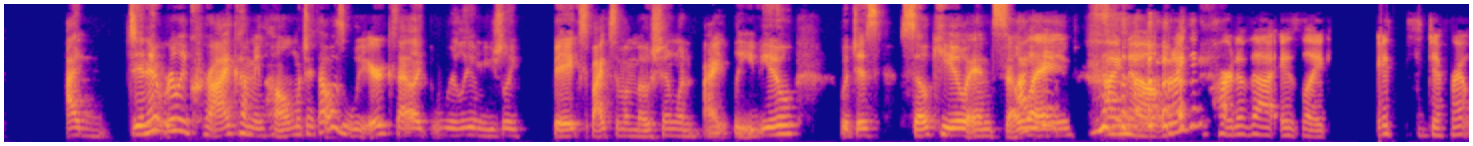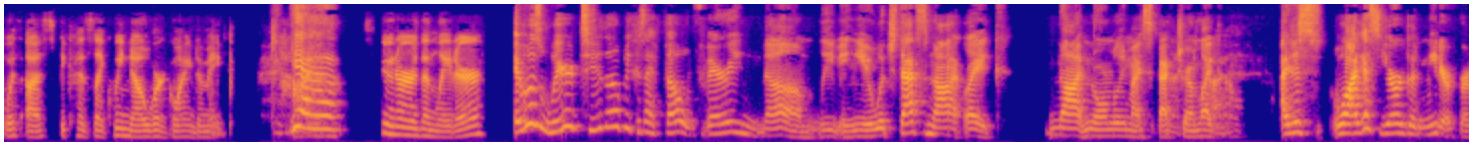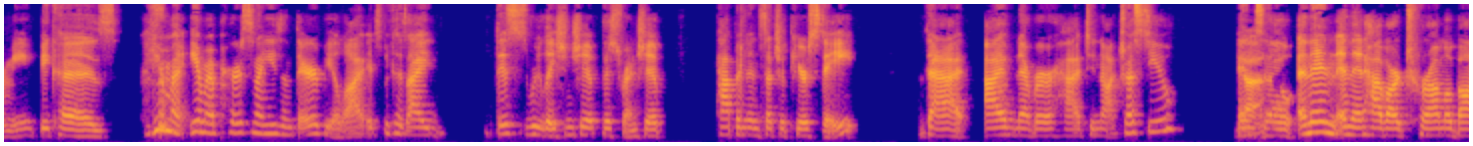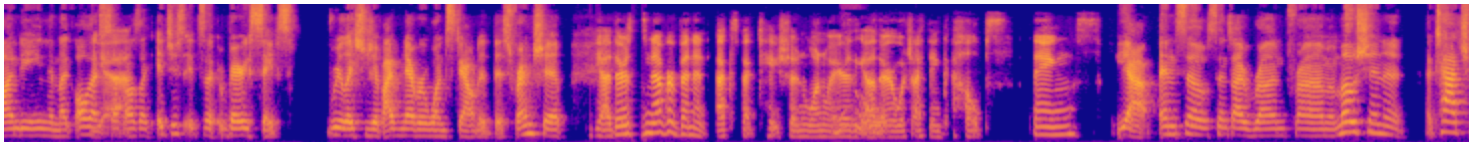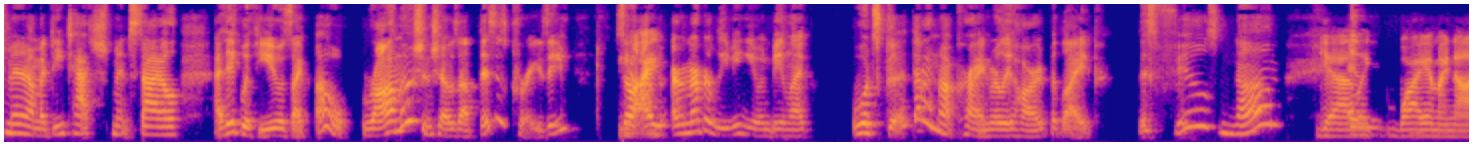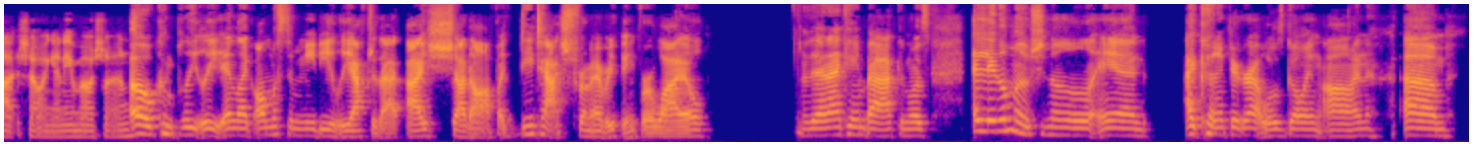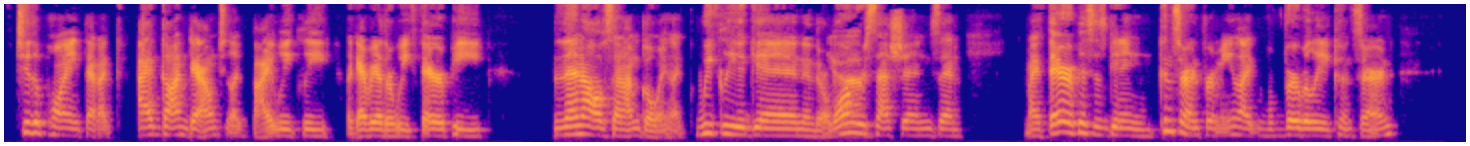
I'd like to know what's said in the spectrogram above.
I didn't really cry coming home, which I thought was weird because I like really am usually big spikes of emotion when I leave you, which is so cute and so I lame. think- I know, but I think part of that is like it's different with us because like we know we're going to make Yeah. sooner than later. It was weird too though because I felt very numb leaving you, which that's not like not normally my spectrum. Like Style. I just well, I guess you're a good meter for me because you're my you're my person I use in therapy a lot. It's because I this relationship, this friendship happened in such a pure state that I've never had to not trust you. Yeah. And so and then and then have our trauma bonding and like all that stuff. I was like, it just it's a very safe relationship. I've never once doubted this friendship. Yeah, there's never been an expectation one way or the other, which I think helps things. yeah and so since i run from emotion and attachment i'm a detachment style i think with you it's like oh raw emotion shows up this is crazy so Yeah. i i remember leaving you and being like well it's good that i'm not crying really hard but like this feels numb Yeah, And- like why am I not showing any emotion? oh completely and like almost immediately after that i shut off like detached from everything for a while and then i came back and was a little emotional and i couldn't figure out what was going on um to the point that i i'd gone down to like bi-weekly like every other week therapy then all of a sudden i'm going like weekly again and they're Yeah. longer sessions and my therapist is getting concerned for me like verbally concerned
